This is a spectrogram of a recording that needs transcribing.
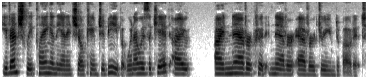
Eventually, playing in the NHL came to be, but when I was a kid, I I never could, never, ever dreamed about it.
